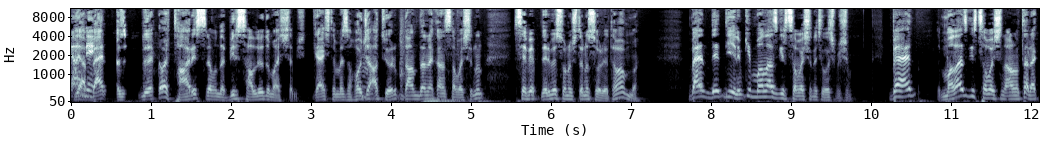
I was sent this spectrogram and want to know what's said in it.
Yani Ya ben öz- özellikle var tarih sınavında bir sallıyordum açlamış. Gerçekten mesela hoca atıyorum Dandanakan Savaşı'nın sebepleri ve sonuçlarını soruyor tamam mı? Ben de diyelim ki Malazgirt Savaşı'na çalışmışım. Ben Malazgirt Savaşı'nı anlatarak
